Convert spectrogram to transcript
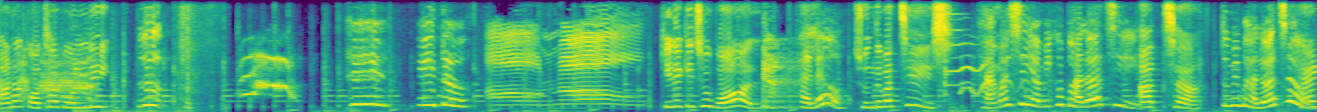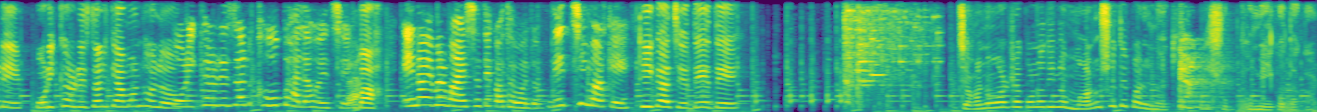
মানা কথা বললি কিছু বল। হ্যালো? শুনতে পাচ্ছিস? হ্যাঁ মাসি আমি খুব ভালো আছি। আচ্ছা। তুমি ভালো আছো? হ্যাঁ রে পরীক্ষার রেজাল্ট কেমন হলো? পরীক্ষার রেজাল্ট খুব ভালো হয়েছে। বাহ। এই নাও এবার মায়ের সাথে কথা বলো। দিচ্ছি মাকে। ঠিক আছে দে দে। জানোয়াররা কোনোদিনও মানুষ হতে পারে নাকি? অসভ্য মেয়ে কথাকার।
